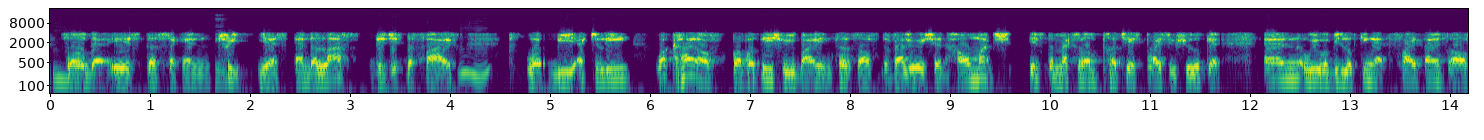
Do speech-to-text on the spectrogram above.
So mm-hmm. that is the second three, yes. And the last digit, the 5 mm-hmm. would be actually what kind of property should you buy in terms of the valuation? How much is the maximum purchase price you should look at? And we will be looking at five times of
